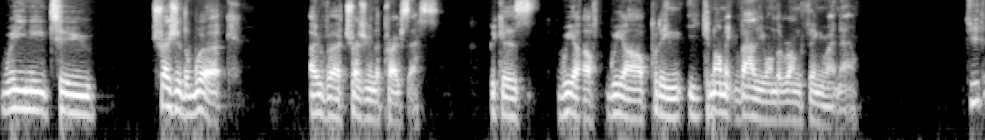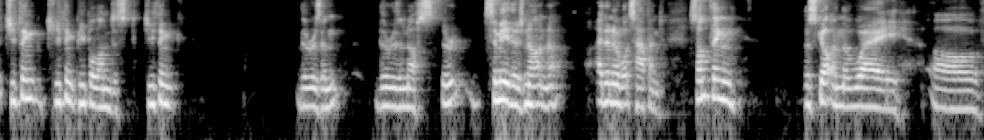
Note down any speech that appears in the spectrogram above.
we need to treasure the work over treasuring the process, because we are we are putting economic value on the wrong thing right now. Do you, do you think do you think people understand? Do you think there is an there is enough? There, to me, there's not enough. I don't know what's happened. Something has got in the way of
